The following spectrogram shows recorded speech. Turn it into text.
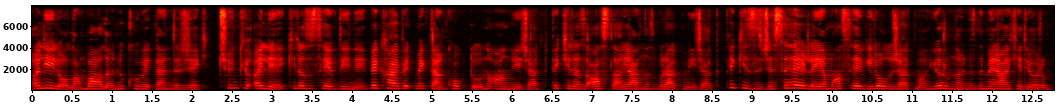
Ali ile olan bağlarını kuvvetlendirecek. Çünkü Ali Kiraz'ı sevdiğini ve kaybetmekten korktuğunu anlayacak ve Kiraz'ı asla yalnız bırakmayacak. Peki sizce Seher ile Yaman sevgili olacak mı? Yorumlarınızı merak ediyorum.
